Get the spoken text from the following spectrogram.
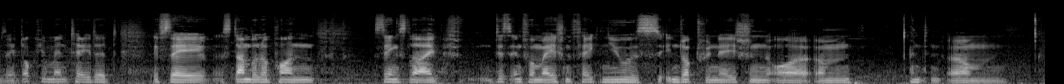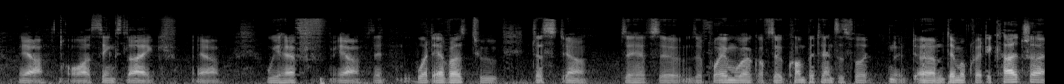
they it. If they stumble upon things like disinformation, fake news, indoctrination or um, and um, yeah, or things like yeah, we have yeah that whatever to just yeah they have the the framework of the competences for um, democratic culture.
